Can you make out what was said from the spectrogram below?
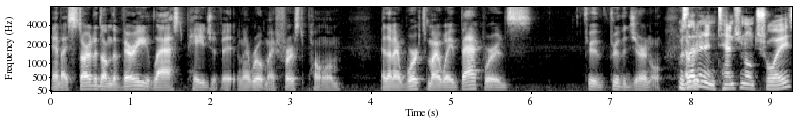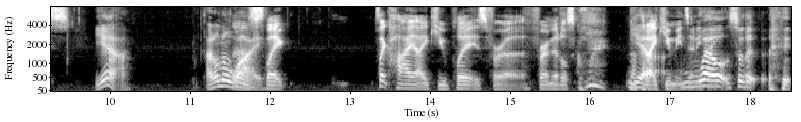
and I started on the very last page of it and I wrote my first poem. And then I worked my way backwards through through the journal. Was Every- that an intentional choice? Yeah. I don't know That why. like it's like high IQ plays for a for a middle schooler. Not Yeah, that IQ means anything. Well, so the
